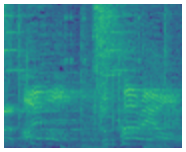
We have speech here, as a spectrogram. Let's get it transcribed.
Survival Lucario.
